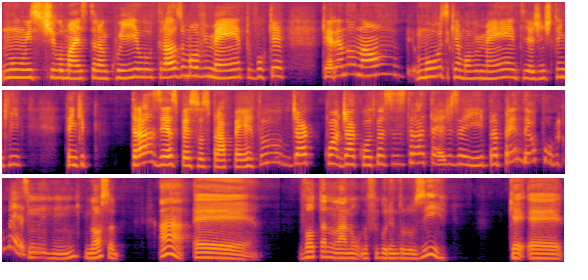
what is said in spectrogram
num estilo mais tranquilo, traz o movimento, porque, querendo ou não, música é movimento e a gente tem que, tem que trazer as pessoas para perto de, de acordo com essas estratégias aí para prender o público mesmo. Uhum. Nossa. Ah, é... voltando lá no, no figurino do Luzir, que é,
